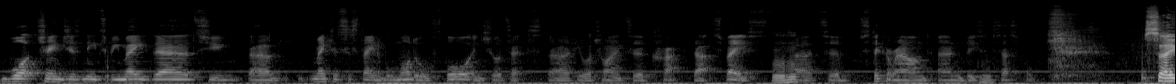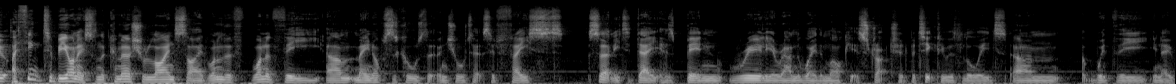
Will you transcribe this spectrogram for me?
what changes need to be made there to uh, make a sustainable model for insurtechs uh, who are trying to crack that space Mhm. uh, to stick around and be successful? So I think, to be honest, on the commercial line side, one of the one of the um, main obstacles that insurtechs had faced, certainly to date, has been really around the way the market is structured, particularly with Lloyd's, um, with the you know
